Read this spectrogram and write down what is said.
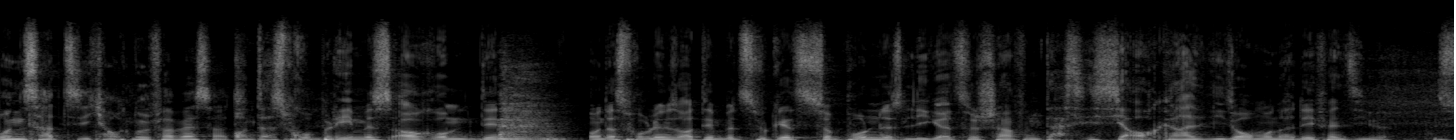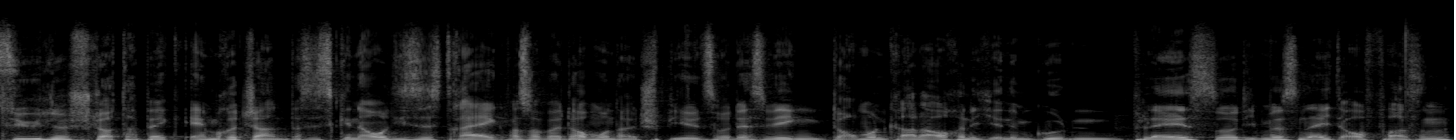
Und es hat sich auch null verbessert. Und das Problem ist auch, um den, und das Problem ist auch, den Bezug jetzt zur Bundesliga zu schaffen, das ist ja auch gerade die Dortmunder Defensive. Süle, Schlotterbeck, Emre Can. Das ist genau dieses Dreieck, was auch bei Dortmund halt spielt. So. Deswegen Dortmund gerade auch nicht in einem guten Place. So. Die müssen echt aufpassen.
